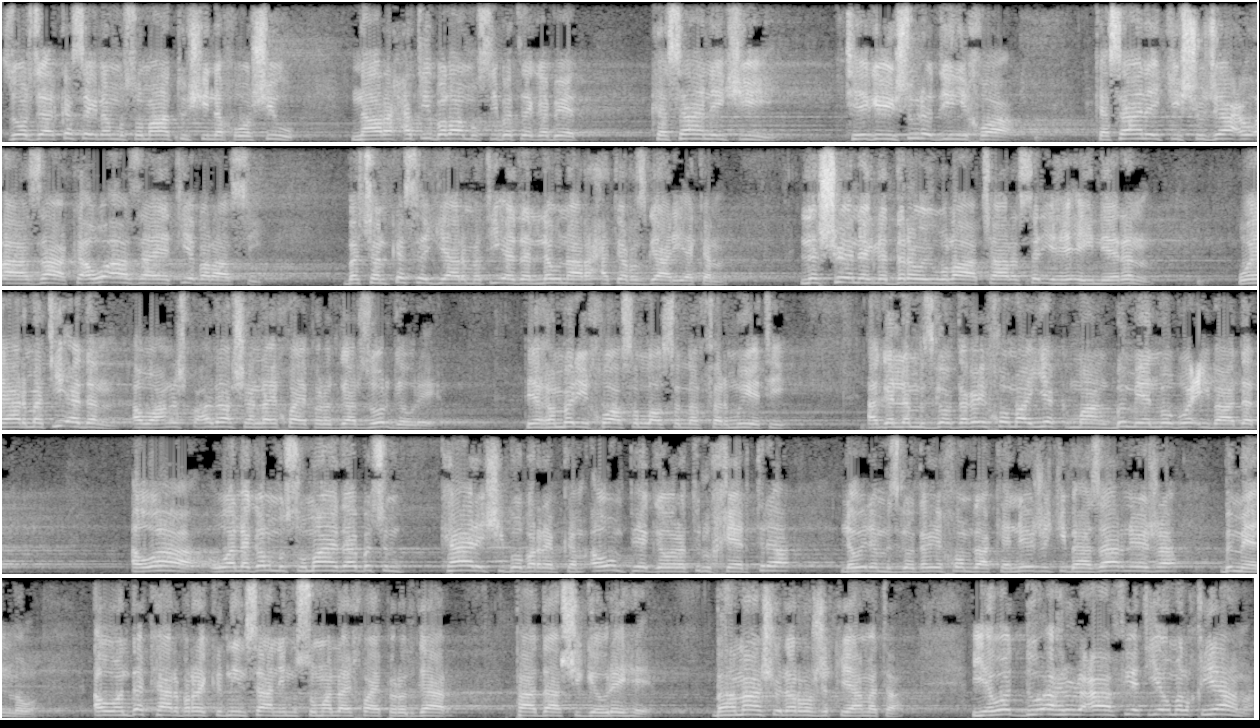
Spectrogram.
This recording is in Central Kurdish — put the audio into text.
زۆرجار کەسێک لە مسلمانان تووشی نەخۆشی و ناڕەحەتی و بەڵام موسیبەتێکە بێت کەسانێکی تێگەیشتوو لە دینی خوا کەسانێکی شجاع و ئازا کە ئەوە ئازایەتیە بەڕاستی بە چەند کەسێک یارمەتی ئەدەن لەو ناڕەحەتی ڕزگاری ئەەکەن لە شوێنێک لە دەرەوەی وڵات چارەسەری هەیە ئەی نێرن و یارمەتی ئەدەن ئەوانش پاداشیان لای خخوای پەرۆتگار زۆر گەورەیە پێغمبەری خوا صلی الله وسلم فەرموویەتی ئەگەر لە مزگەوتەکەی خۆما یەک مانگ بمێنمەوە بۆ عیبادەت ئەوە وە لەگەڵ مسلمانەدا بچم کارێکی بۆ بەڕێ بکەم ئەوم پێ گەورەتر و خێرترە لەوەی لە مزگەوتەکەی خۆمدا کە نوێژێکی بە هزار نوێژە بمێنمەوە ئەوەندە کار بەڕێکردنی ئینسانی مسلمان لای خخوای پرودگار پاداشی گەورەی هەیە بە هەماشو لە ڕۆژی قیامەتە یەوەدو ئەهل العافیەت یوم القیامە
